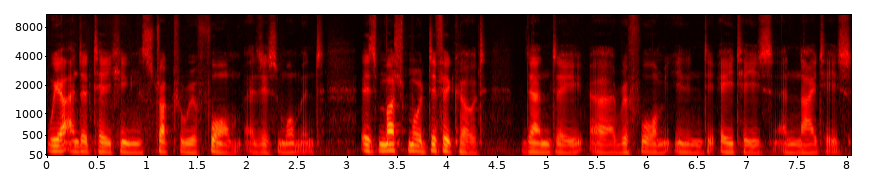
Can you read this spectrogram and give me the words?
we are undertaking structural reform at this moment. It's much more difficult than the uh, reform in the 80s and 90s.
